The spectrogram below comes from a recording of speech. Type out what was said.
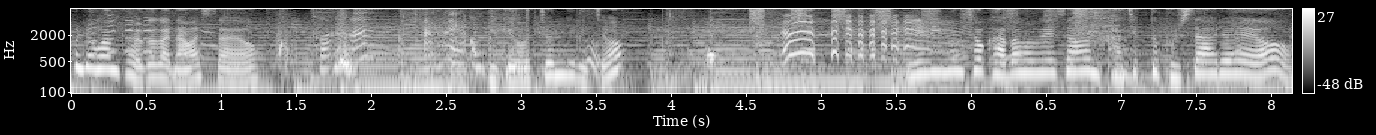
훌륭한 결과가 나왔어요. 이게 어쩐 일이죠? 릴리는 저 가방을 위해선 반칙도 불사하려 해요.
